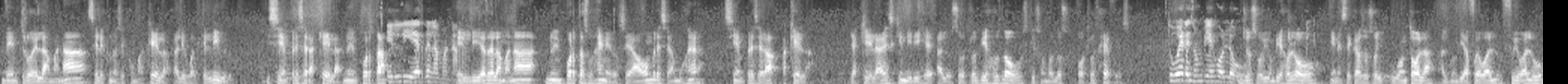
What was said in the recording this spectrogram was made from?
dentro de la manada se le conoce como Aquela, al igual que el libro. Y siempre será Aquela, no importa... El líder de la manada. El líder de la manada, no importa su género, sea hombre, sea mujer, siempre será Aquela. Y Aquela es quien dirige a los otros viejos lobos, que somos los otros jefes. Tú eres un viejo lobo. Yo soy un viejo lobo, en este caso soy Ubontola, algún día fui Balú, fui Balú,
